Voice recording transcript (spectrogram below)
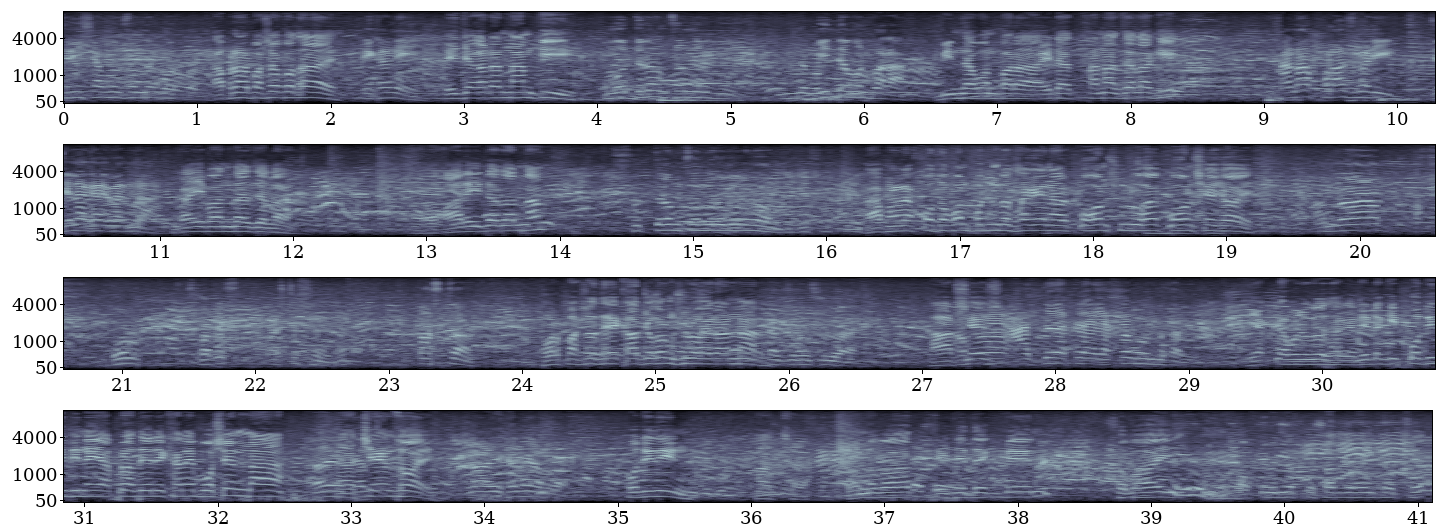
শ্রী শ্যামল চন্দ্র বর্মন। আপনার বাসা কোথায়? এখানে এই জায়গাটার নাম কি? মধ্যরাম চন্দ্রপুর বৃন্দাবন। পাড়া বৃন্দাবন পাড়া এটা থানা জেলা কি? থানা পলাশবাড়ি জেলা গাইবান্ধা। গাইবান্ধা জেলা। আর এই দাদার নাম? সত্যরাম চন্দ্র বর্মন। আপনারা কতক্ষণ পর্যন্ত থাকেন আর কখন শুরু হয় কখন শেষ হয়? আমরা ভোর ছটা পাঁচটার সময় না পাঁচটা। ভোর পাঁচটা থেকে কার্যক্রম শুরু হয় রান্নার? কার্যক্রম শুরু হয়। আর শেষ? আজকে একটা একটা পর্যন্ত থাকে। একটা পর্যন্ত থাকেন। এটা কি প্রতিদিনই আপনাদের এখানে বসেন না চেঞ্জ হয়? না এখানে আমরা। প্রতিদিন। আচ্ছা ধন্যবাদ। এই যে দেখবেন সবাই ভক্তবৃন্দ প্রসাদ গ্রহণ করছে।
